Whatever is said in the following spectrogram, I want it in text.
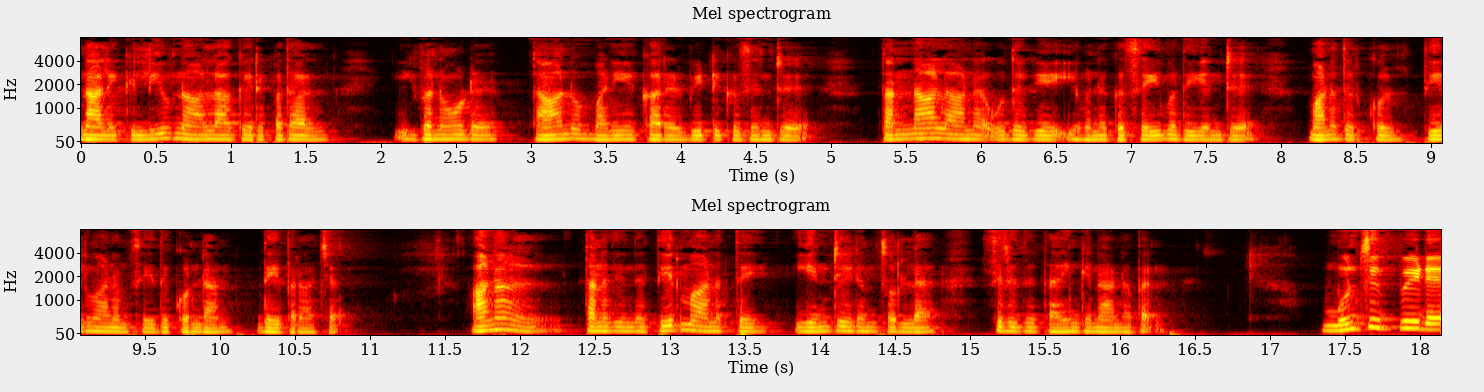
நாளைக்கு லீவ் நாளாக இருப்பதால் இவனோடு தானும் மணியக்காரர் வீட்டுக்கு சென்று தன்னால் ஆன உதவியை இவனுக்கு செய்வது என்று மனதிற்குள் தீர்மானம் செய்து கொண்டான் தேவராஜன். ஆனால் தனது இந்த தீர்மானத்தை என்றிடம் சொல்ல சிறிது தயங்கினான் அவன். முன்சிப் வீடு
